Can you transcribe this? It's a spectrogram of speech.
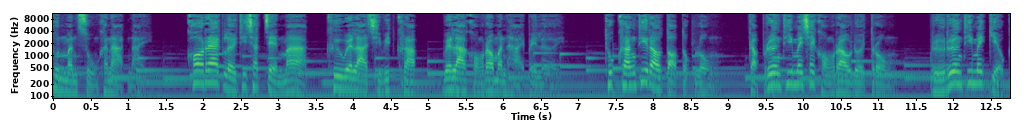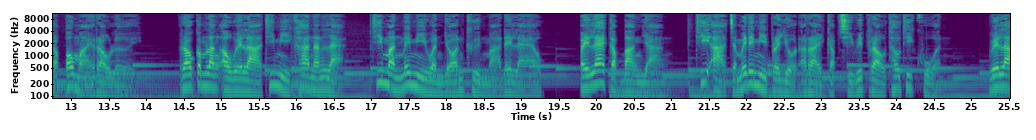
ทุนมันสูงขนาดไหน ข้อแรกเลยที่ชัดเจนมาก คือเวลาชีวิตครับ เวลาของเรามันหายไปเลย ทุกครั้งที่เราตอบตกลง กับเรื่องที่ไม่ใช่ของเราโดยตรง หรือเรื่องที่ไม่เกี่ยวกับเป้าหมายเราเลย เรากำลังเอาเวลาที่มีค่านั้นแหละ ที่มันไม่มีวันย้อนคืนมาได้แล้ว ไปแลกกับบางอย่าง ที่อาจจะไม่ได้มีประโยชน์อะไรกับชีวิตเราเท่าที่ควร เวลา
